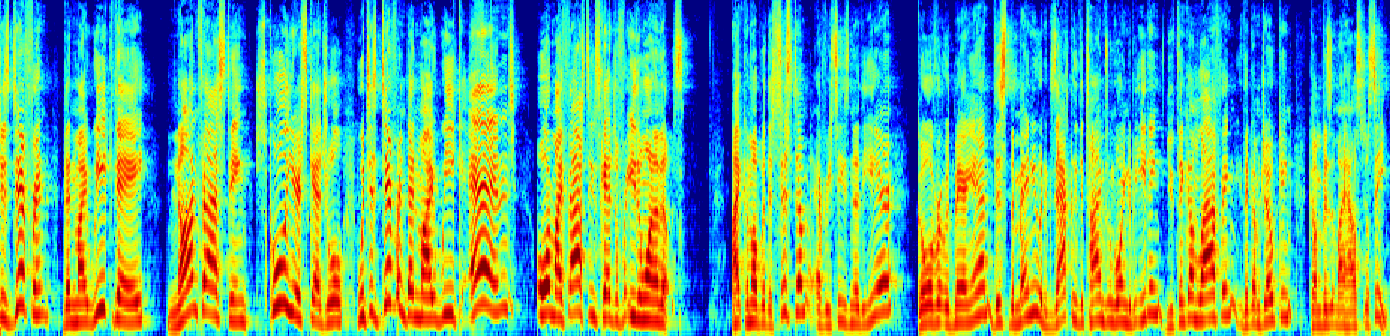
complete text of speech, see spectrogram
is different than my weekday non-fasting school year schedule, which is different than my weekend or my fasting schedule for either one of those. I come up with a system every season of the year Go over it with Marianne. This is the menu and exactly the times I'm going to be eating. You think I'm laughing? You think I'm joking? Come visit my house, you'll see.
